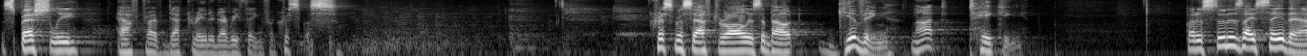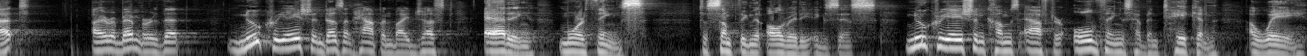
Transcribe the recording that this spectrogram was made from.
especially after I've decorated everything for Christmas. Christmas, after all, is about giving, not taking. But as soon as I say that, I remember that new creation doesn't happen by just adding more things to something that already exists. New creation comes after old things have been taken away.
